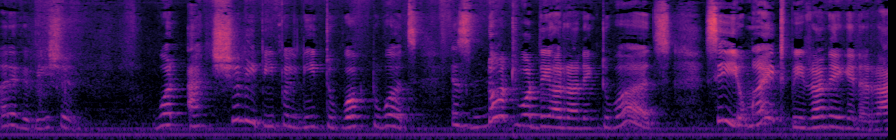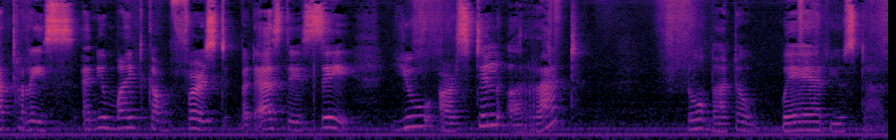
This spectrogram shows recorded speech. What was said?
Are Vibhishan, what actually people need to work towards is not what they are running towards. See, you might be running in a rat race and you might come first, but as they say, you are still a rat no matter where you start.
